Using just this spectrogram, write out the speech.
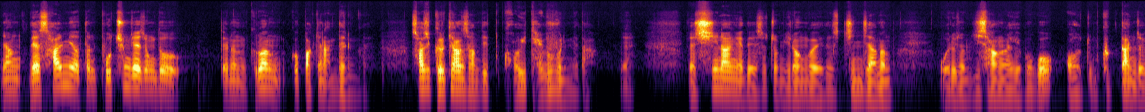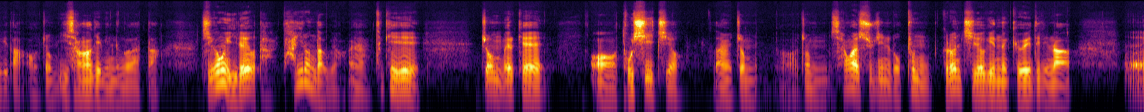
그냥 내 삶의 어떤 보충제 정도 되는 그러한 것밖에 안 되는 거예요. 사실 그렇게 하는 사람들이 거의 대부분입니다. 예. 그러니까 신앙에 대해서 좀 이런 거에 대해서 진지하면 오히려 좀 이상하게 보고 어 좀 극단적이다, 어 좀 이상하게 믿는 것 같다. 지금은 이래요, 다 다 이런다고요. 예. 특히 좀 이렇게 어 도시 지역 그다음에 좀, 어, 좀 생활 수준이 높은 그런 지역에 있는 교회들이나 에,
